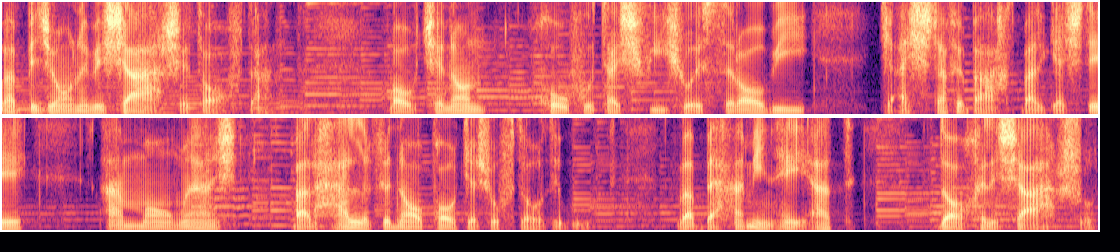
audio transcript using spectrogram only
و به جانب شهر شتافتند. با چنان خوف و تشویش و استرابی که اشرف بخت برگشته امامش بر حلق ناپاکش افتاده بود و به همین هیئت داخل شهر شد.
